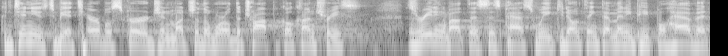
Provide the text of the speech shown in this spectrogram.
continues to be a terrible scourge in much of the world, the tropical countries. Was reading about this this past week. You don't think that many people have it.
